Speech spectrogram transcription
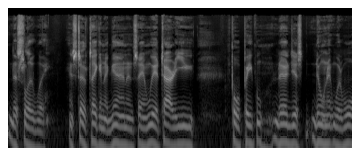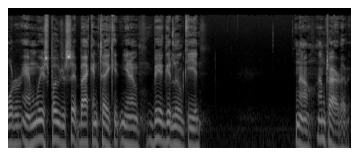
the slow way. Instead of taking a gun and saying, We're tired of you poor people, they're just doing it with water. And we're supposed to sit back and take it, you know, be a good little kid. No, I'm tired of it.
